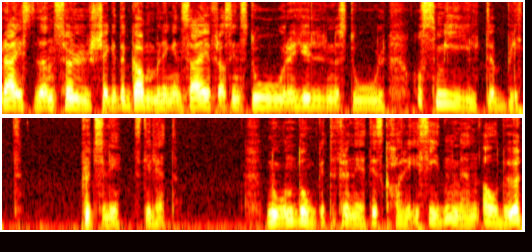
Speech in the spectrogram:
reiste den sølvskjeggede gamlingen seg fra sin store, gylne stol og smilte blidt. Plutselig stillhet. Noen dunket frenetisk Harry i siden med en albue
